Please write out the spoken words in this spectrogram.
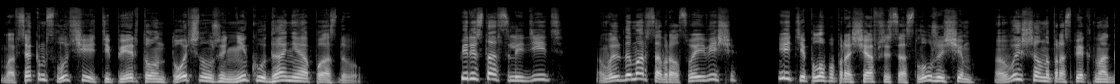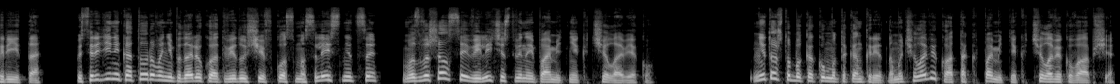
Во всяком случае, теперь-то он точно уже никуда не опаздывал. Перестав следить, Вальдемар собрал свои вещи и, тепло попрощавшись со служащим, вышел на проспект Магрита, посередине которого, неподалеку от ведущей в космос лестницы, возвышался величественный памятник человеку. Не то чтобы какому-то конкретному человеку, а так памятник человеку вообще.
